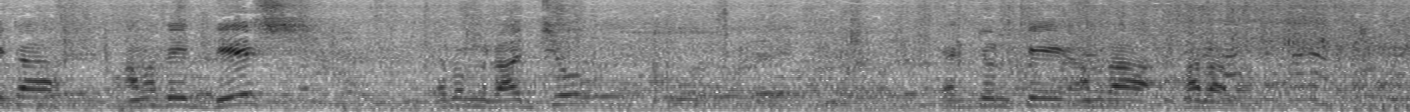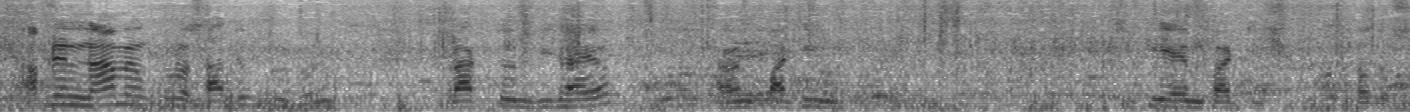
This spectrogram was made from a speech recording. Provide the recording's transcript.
এটা আমাদের দেশ এবং রাজ্য একজনকে আমরা হারালাম। আপনার নাম এবং কোনো সাধু টুটুল প্রাক্তন বিধায়ক এখন পার্টি সিপিআইএম পার্টির সদস্য।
